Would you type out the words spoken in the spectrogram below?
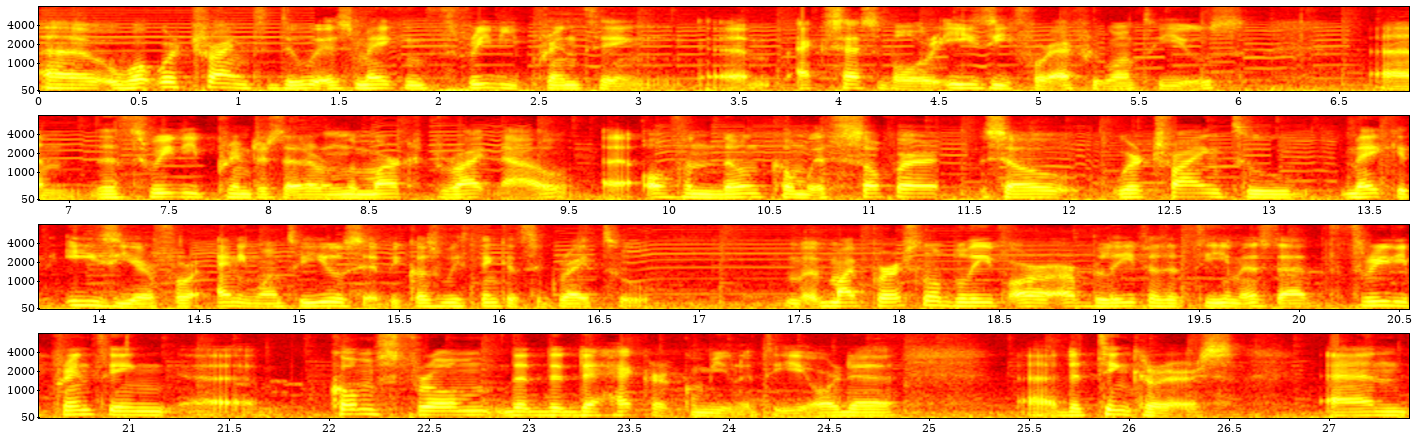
Uh, what we're trying to do is making 3D printing um, accessible or easy for everyone to use. Um, the 3D printers that are on the market right now uh, often don't come with software, so we're trying to make it easier for anyone to use it because we think it's a great tool. M my personal belief or our belief as a team is that 3D printing uh, comes from the, the, the, hacker community or the, uh, the tinkerers and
